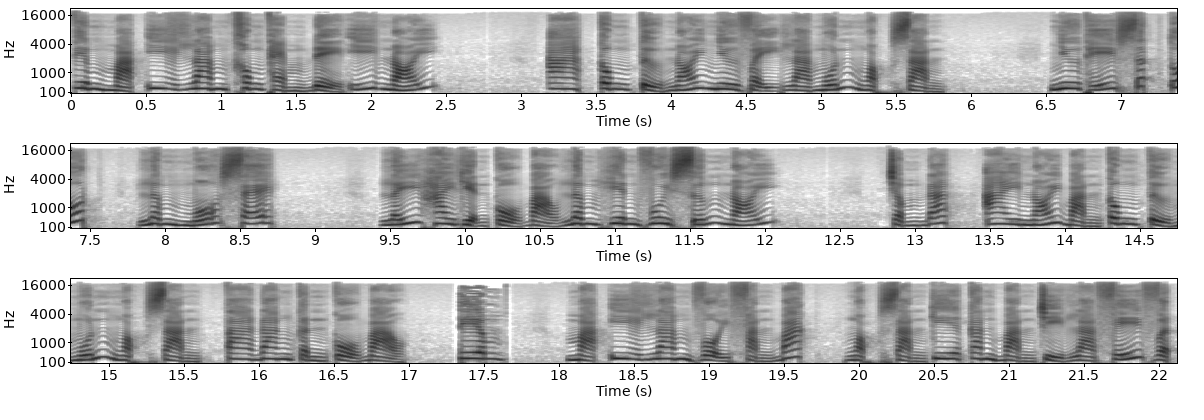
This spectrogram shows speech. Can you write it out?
Tiêm mạc Y Lam không thèm để ý nói. a công tử nói như vậy là muốn ngọc giản. Như thế rất tốt, Lâm mỗ sẽ lấy hai kiện cổ bảo Lâm Hiên vui sướng nói. Chầm đáp, ai nói bản công tử muốn ngọc giản, ta đang cần cổ bảo. Tiêm, mà Y Lam vội phản bác, ngọc giản kia căn bản chỉ là phế vật.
